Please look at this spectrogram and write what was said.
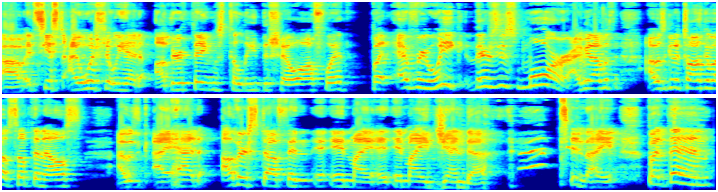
Um, it's just I wish that we had other things to lead the show off with. But every week there's just more. I mean, I was I was going to talk about something else. I was I had other stuff in in my in my agenda tonight, but then uh,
